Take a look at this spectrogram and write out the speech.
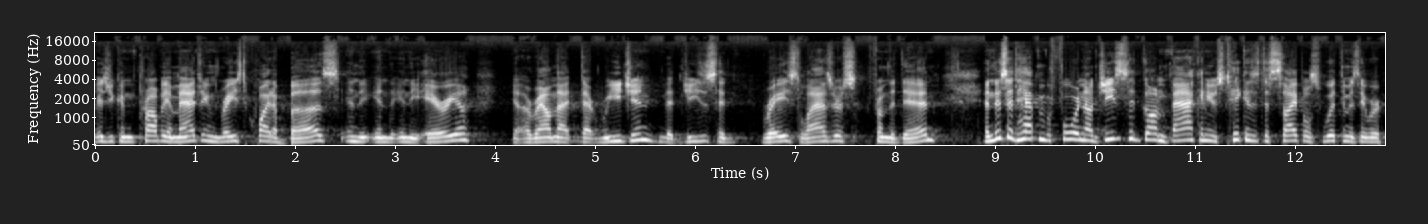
as you can probably imagine, raised quite a buzz in the, in the, in the area around that, that region that Jesus had raised Lazarus from the dead. And this had happened before. Now Jesus had gone back and he was taking his disciples with him as they were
